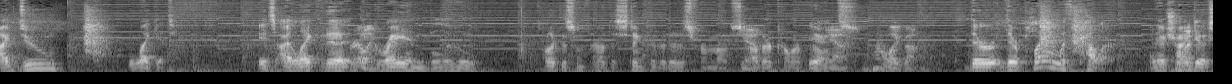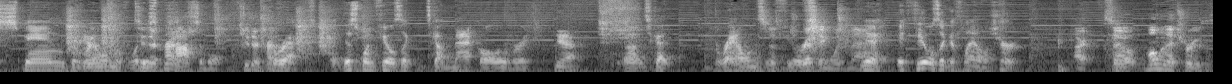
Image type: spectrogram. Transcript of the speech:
I do like it. It's I like the, the gray and blue. I like this one for how distinctive it is from most Yeah. other color Yeah. palettes. Yeah, I kind of like that. They're they're playing with color and they're trying Right. to expand the realm of what To is their possible. To their credit. Correct. This one feels like it's got Mac all over it. Yeah. Uh, it's got browns. Just feels, dripping with Mac. Yeah, it feels like a flannel shirt. All right. So, moment of truth.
